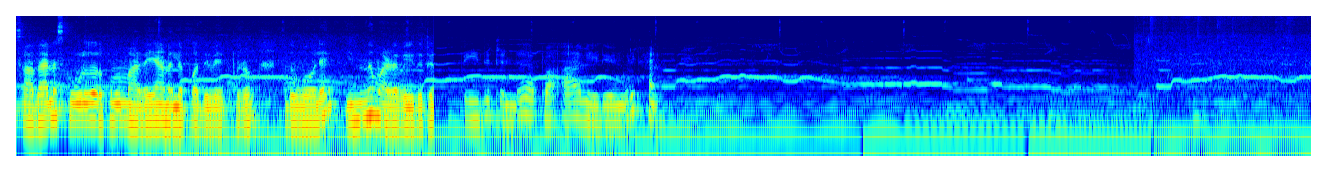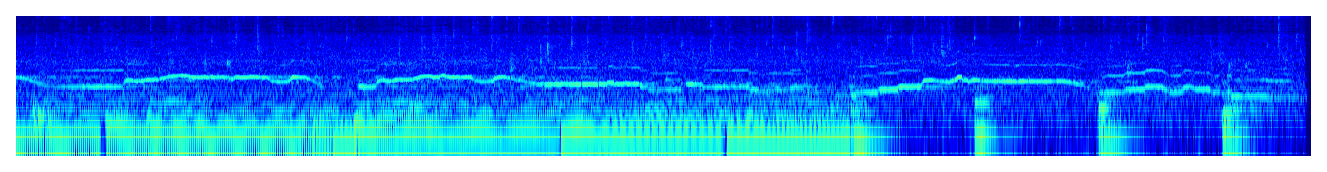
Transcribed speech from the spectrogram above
സാധാരണ സ്കൂൾ തുറക്കുമ്പോൾ മഴയാണല്ലോ പതിവ് എപ്പോഴും. അതുപോലെ ഇന്ന് മഴ പെയ്തിട്ടുണ്ട് പെയ്തിട്ടുണ്ട്. അപ്പോൾ ആ വീഡിയോയും കൂടി കാണാം.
